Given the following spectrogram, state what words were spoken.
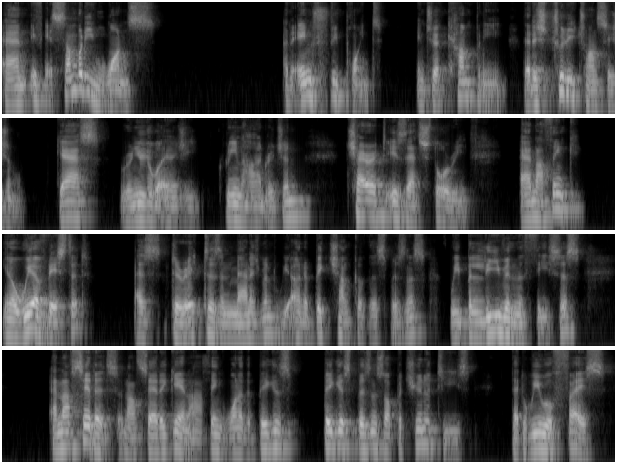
And if somebody wants an entry point into a company that is truly transitional, gas, renewable energy, green hydrogen, Chariot is that story. And I think, you know, we are vested as directors and management. We own a big chunk of this business. We believe in the thesis. And I've said it, and I'll say it again. I think one of the biggest, biggest business opportunities that we will face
